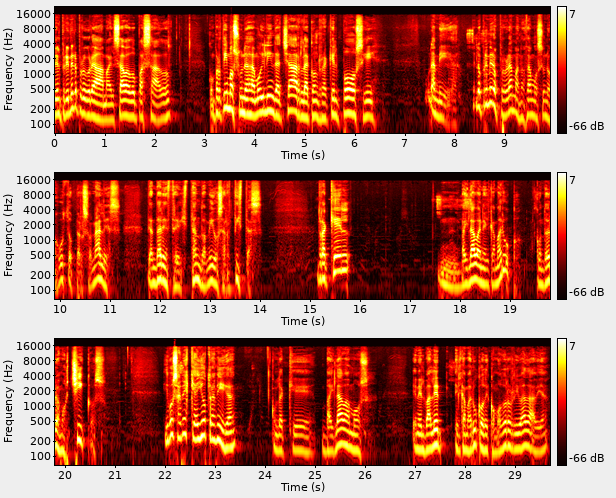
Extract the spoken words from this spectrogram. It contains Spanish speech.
En el primer programa, el sábado pasado, compartimos una muy linda charla con Raquel Pozzi, una amiga. En los primeros programas nos damos unos gustos personales de andar entrevistando amigos artistas. Raquel mm, bailaba en el Camaruco cuando éramos chicos. Y vos sabés que hay otra amiga con la que bailábamos en el ballet El Camaruco de Comodoro Rivadavia,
